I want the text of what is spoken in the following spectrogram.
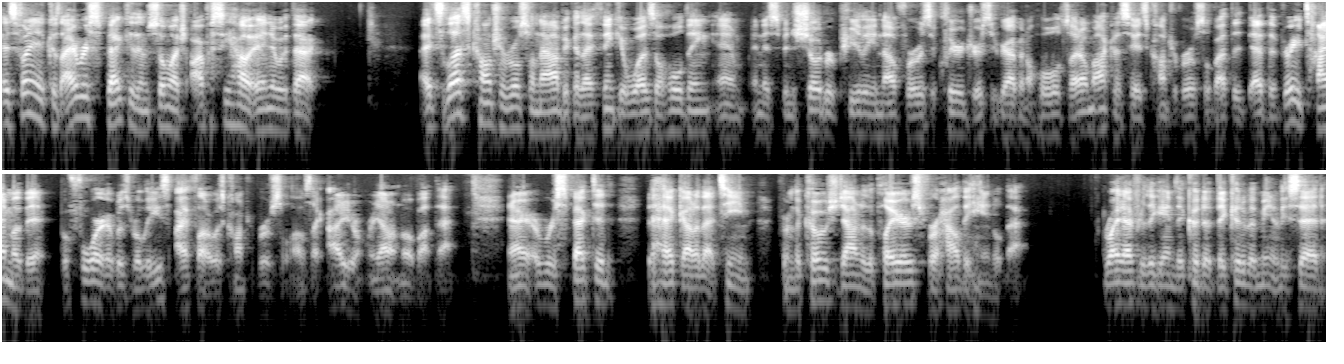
it's funny because I respected him so much. Obviously, how it ended with that, it's less controversial now because I think it was a holding, and, and it's been showed repeatedly enough where it was a clear jersey grab and a hold. So I'm not going to say it's controversial, but at the, at the very time of it, before it was released, I thought it was controversial. I was like, I don't, I don't know about that, and I respected the heck out of that team, from the coach down to the players, for how they handled that. right after the game, they could have they could have immediately said,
